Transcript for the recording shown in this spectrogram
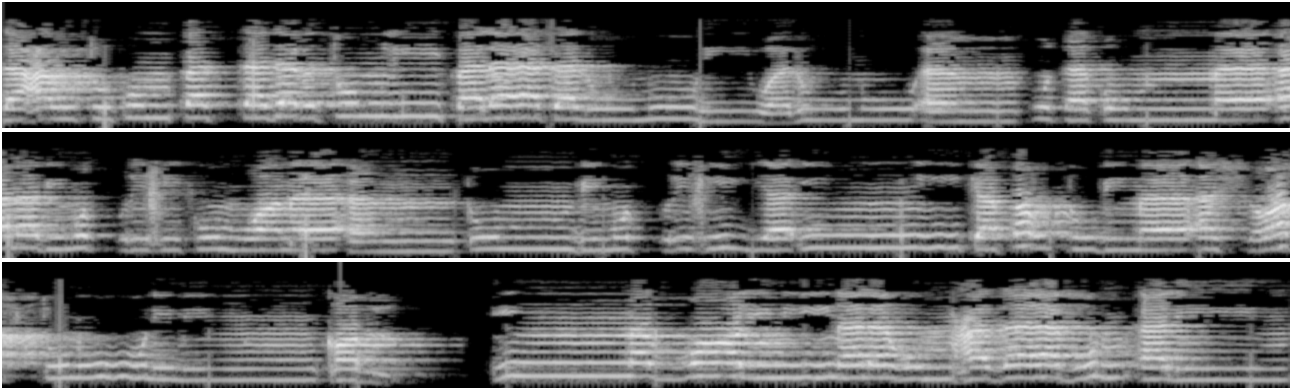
دعوتكم فاستجبتم لي فلا تلوموني ولوموا أنفسكم ما أنا بمصرخكم وما أنتم بمصرخي إني كفرت بما أشركتمون من قبل إن الظالمين لهم عذاب أليم.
